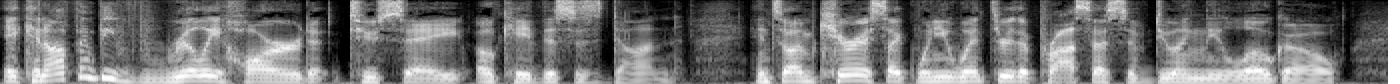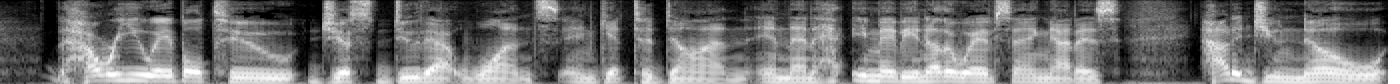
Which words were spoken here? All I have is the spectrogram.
it can often be really hard to say, okay, this is done. And so I'm curious, like when you went through the process of doing the logo, how were you able to just do that once and get to done? And then maybe another way of saying that is, how did you know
